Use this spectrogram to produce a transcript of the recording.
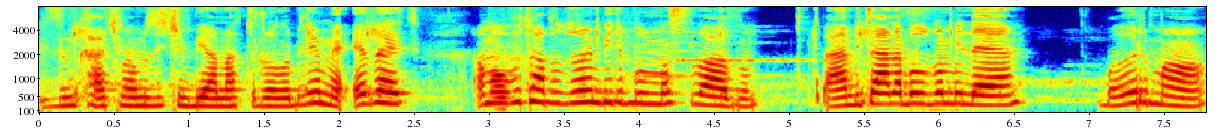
Bizim kaçmamız için bir anahtar olabilir mi? Evet. Ama bu tabloların biri bulması lazım. Ben bir tane buldum bile. Bağırma.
